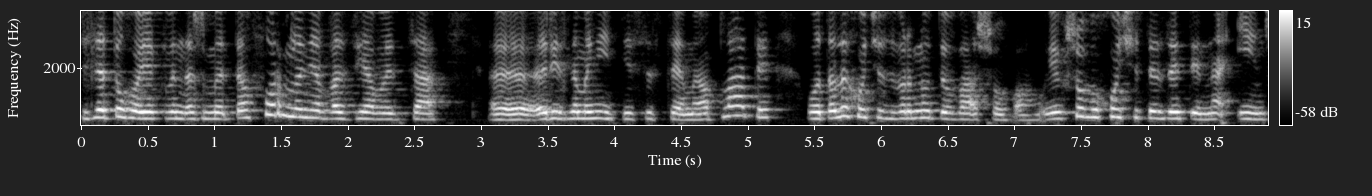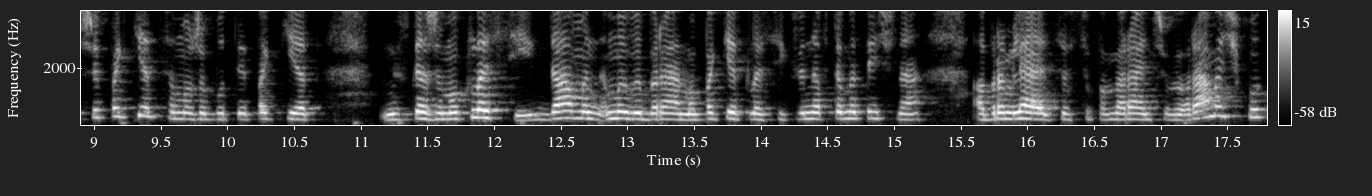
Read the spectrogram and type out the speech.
Після того, як ви нажмете оформлення, у вас з'явиться різноманітні системи оплати. От, але хочу звернути вашу увагу. Якщо ви хочете зайти на інший пакет, це може бути пакет, скажімо, Classic. Да? Ми, ми вибираємо пакет Classic, він автоматично обрамляється в цю помаранчеву рамочку.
